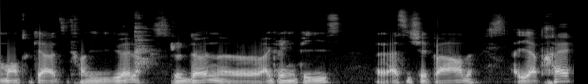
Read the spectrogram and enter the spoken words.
moi, en tout cas, à titre individuel, je donne euh, à Greenpeace, euh, à Sea Shepherd. Et après,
